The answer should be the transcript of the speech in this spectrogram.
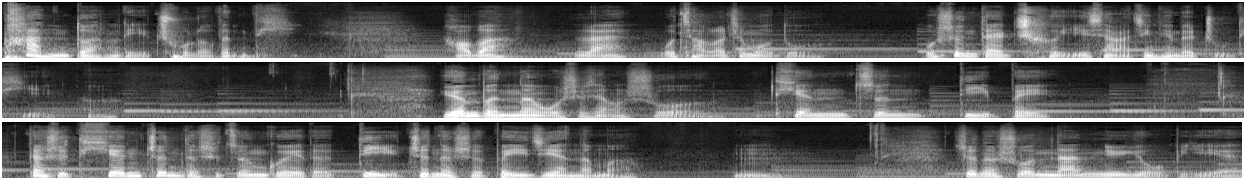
判断力出了问题。好吧，来，我讲了这么多，我顺带扯一下今天的主题啊。原本呢，我是想说天尊地卑，但是天真的是尊贵的，地真的是卑贱的吗？嗯，真的说男女有别，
